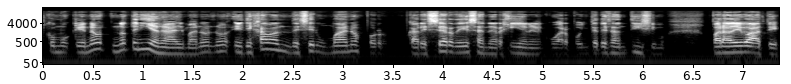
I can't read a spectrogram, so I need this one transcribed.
como que no, no tenían alma, ¿no? No, eh, dejaban de ser humanos por carecer de esa energía en el cuerpo. Interesantísimo. Para debate.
